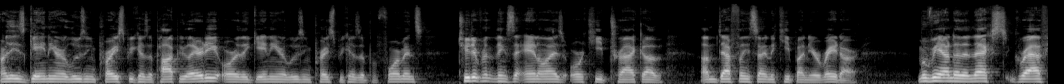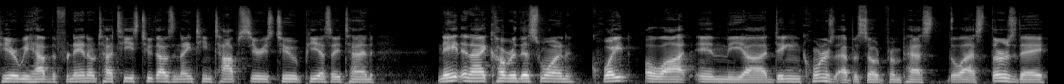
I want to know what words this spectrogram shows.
are these gaining or losing price because of popularity, or are they gaining or losing price because of performance? Two different things to analyze or keep track of. I'm definitely something to keep on your radar. Moving on to the next graph here, we have the Fernando Tatis 2019 Topps Series 2 PSA 10 Nate and I covered this one quite a lot in the uh, Digging Corners episode from past the last Thursday.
